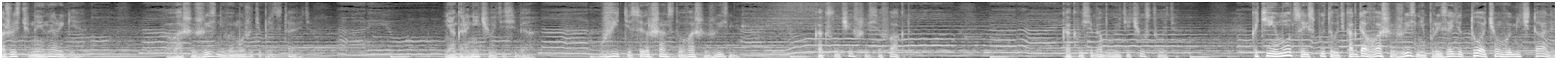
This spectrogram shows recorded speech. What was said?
Божественной энергии в вашей жизни вы можете представить? Не ограничивайте себя. Увидьте совершенство вашей жизни как случившийся факт. Как вы себя будете чувствовать? Какие эмоции испытывать, когда в вашей жизни произойдет то, о чем вы мечтали?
